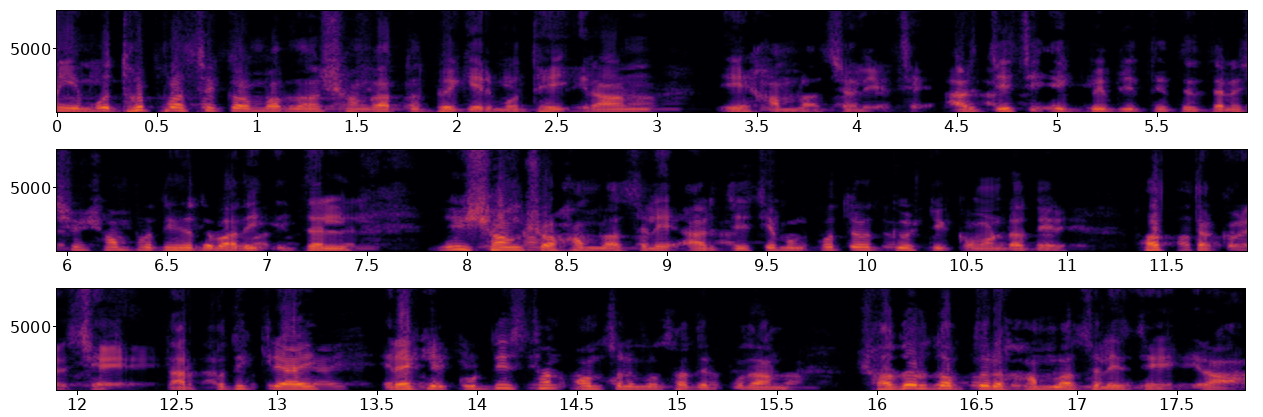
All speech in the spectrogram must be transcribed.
নিয়ে মধ্যপ্রাচ্যে ক্রমবর্ধমান সংঘাত উদ্বেগের মধ্যে ইরান এই হামলা চালিয়েছে। আর জেচি এক বিবৃতিতে জানিয়েছে সম্প্রতি হতবাদী ইসরায়েল নৃশংস হামলা চালিয়ে আর জেচি এবং প্রতিরোধ গোষ্ঠী কমান্ডারদের হত্যা করেছে। তার প্রতিক্রিয়ায় ইরাকের কুর্দিস্তান অঞ্চলে মোসাদের প্রধান সদর দপ্তরে হামলা চালিয়েছে ইরান।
